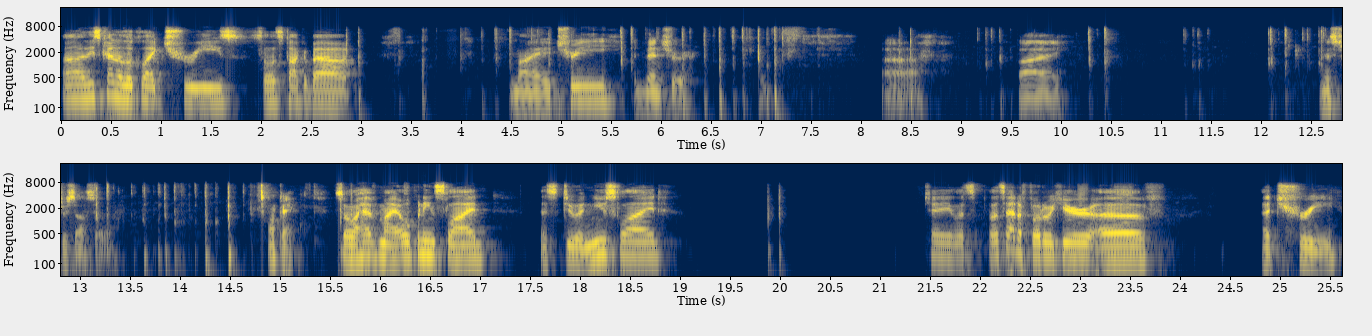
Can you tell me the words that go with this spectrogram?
Uh, these kind of look like trees. So let's talk about my tree adventure uh, by Mr. Saucedo. Okay, so I have my opening slide. Let's do a new slide. Okay, let's let's add a photo here of a tree.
